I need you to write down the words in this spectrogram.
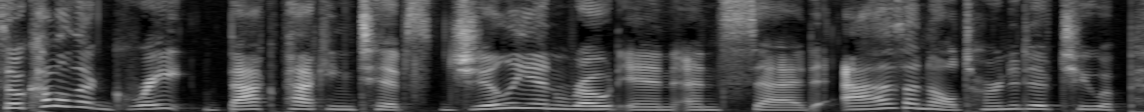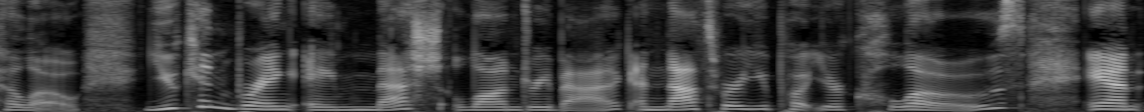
so, a couple of great backpacking tips Jillian wrote in and said as an alternative to a pillow, you can bring a mesh laundry bag, and that's where you put your clothes and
